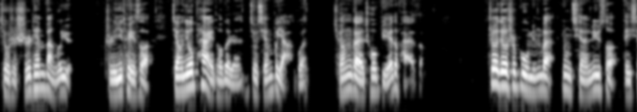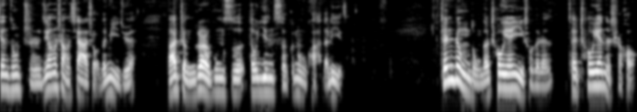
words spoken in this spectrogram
就是十天半个月，纸一褪色，讲究派头的人就嫌不雅观，全改抽别的牌子。这就是不明白用浅绿色得先从纸浆上下手的秘诀，把整个公司都因此弄垮的例子。真正懂得抽烟艺术的人，在抽烟的时候。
